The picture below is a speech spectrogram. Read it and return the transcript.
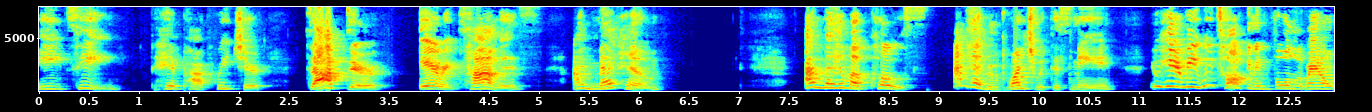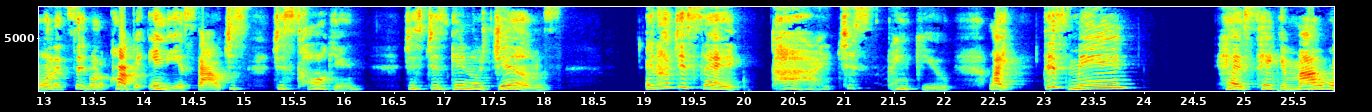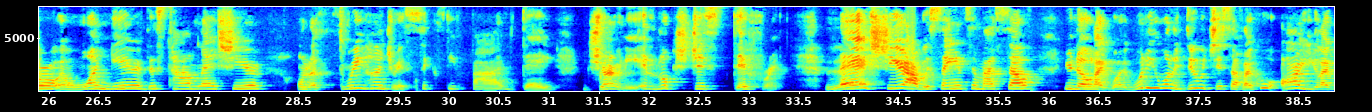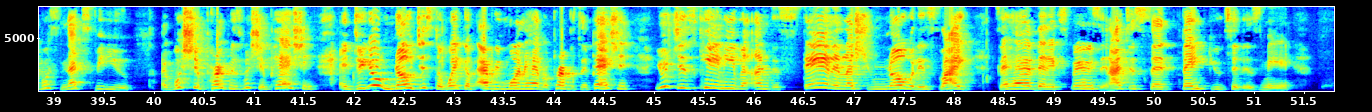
E.T., the hip hop preacher, Dr. Eric Thomas. I met him. I met him up close. I'm having brunch with this man. You hear me? We talking and fooling around on a sitting on a carpet Indian style, just just talking, just just getting those gems. And I just say, God, just thank you. Like this man has taken my world in one year, this time last year, on a 365 day journey. It looks just different. Last year, I was saying to myself, you know, like, what, do you want to do with yourself? Like, who are you? Like, what's next for you? Like, what's your purpose? What's your passion? And do you know just to wake up every morning have a purpose and passion? You just can't even understand unless you know what it's like to have that experience. And I just said thank you to this man.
